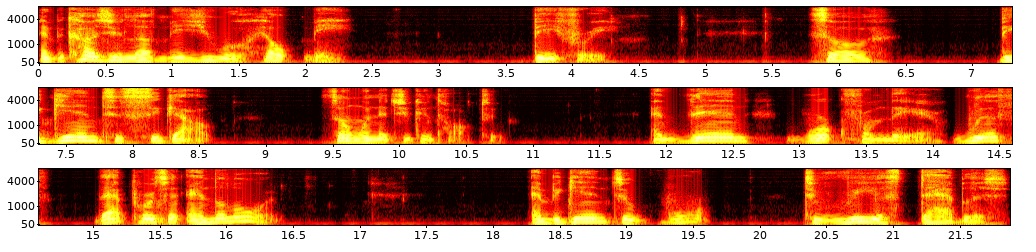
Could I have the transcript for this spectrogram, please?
And because you love me, you will help me be free. So begin to seek out someone that you can talk to and then work from there with that person and the Lord and begin to work to reestablish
